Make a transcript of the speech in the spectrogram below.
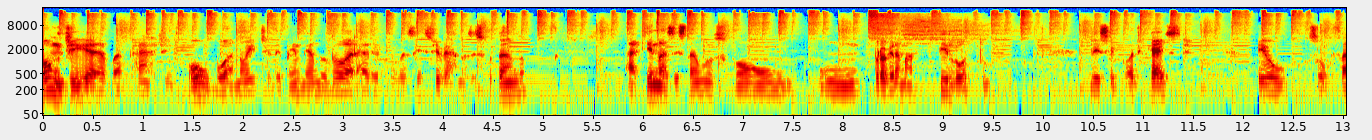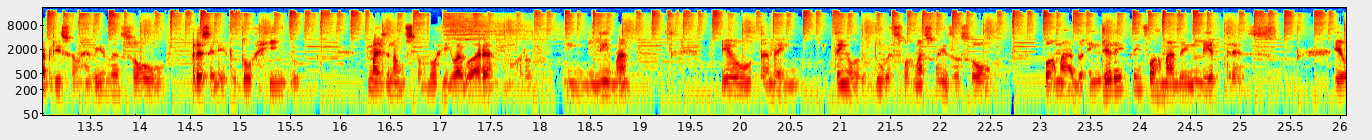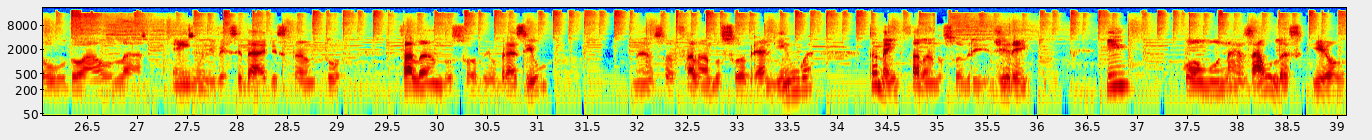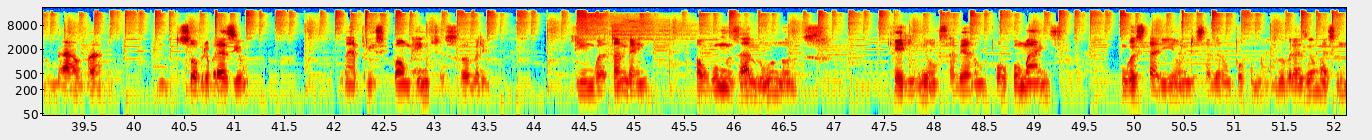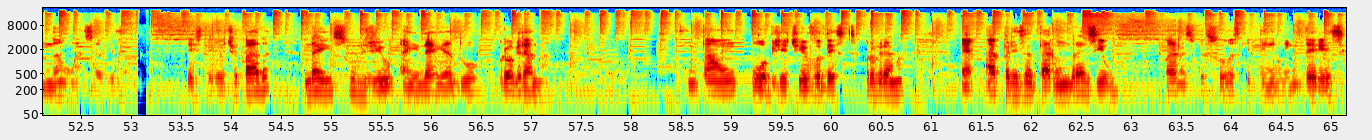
Bom dia, boa tarde ou boa noite, dependendo do horário que você estiver nos escutando. Aqui nós estamos com um programa piloto desse podcast. Eu sou Fabrício Marvila, sou brasileiro do Rio, mas não estou no Rio agora, moro em Lima. Eu também tenho duas formações, eu sou formado em Direito e formado em Letras. Eu dou aula em universidades, tanto falando sobre o Brasil, né, falando sobre a língua, também falando sobre direito. E como nas aulas que eu dava sobre o Brasil, né, principalmente sobre língua também, alguns alunos queriam saber um pouco mais, gostariam de saber um pouco mais do Brasil, mas não essa visão estereotipada. Daí surgiu a ideia do programa. Então, o objetivo desse programa é apresentar um Brasil para as pessoas que tenham interesse,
